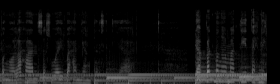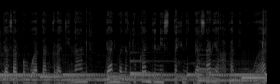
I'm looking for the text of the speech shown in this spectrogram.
pengolahan sesuai bahan yang tersedia. Dapat mengamati teknik dasar pembuatan kerajinan dan menentukan jenis teknik dasar yang akan dibuat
